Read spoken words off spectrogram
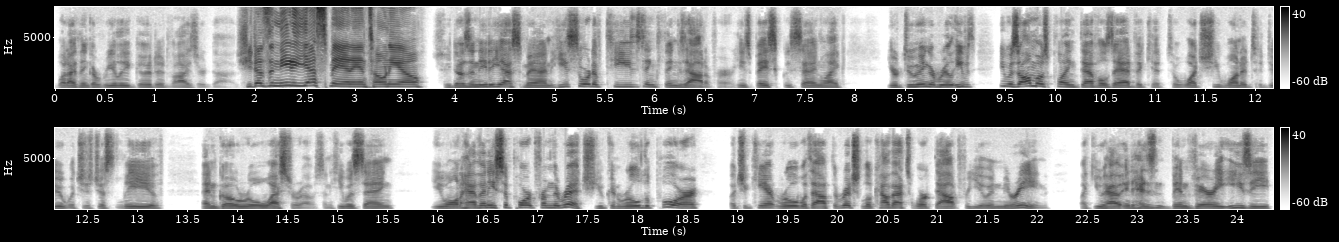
what I think a really good advisor does. She doesn't need a yes man, Antonio. She doesn't need a yes man. He's sort of teasing things out of her. He's basically saying like you're doing a real he was he was almost playing devil's advocate to what she wanted to do, which is just leave and go rule Westeros. And he was saying you won't have any support from the rich. You can rule the poor, but you can't rule without the rich. Look how that's worked out for you in Meereen. Like you have it hasn't been very easy,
